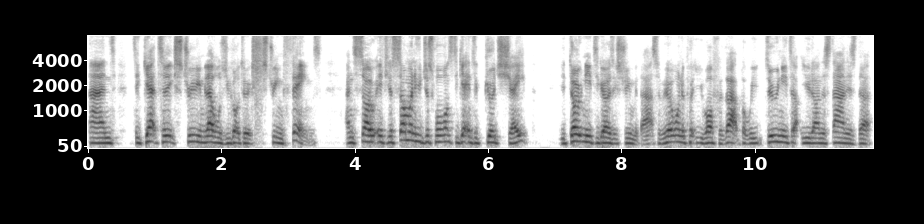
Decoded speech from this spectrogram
And to get to extreme levels, you've got to do extreme things. And so if you're someone who just wants to get into good shape, you don't need to go as extreme with that. So we don't want to put you off with that. But we do need to, you to understand is that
